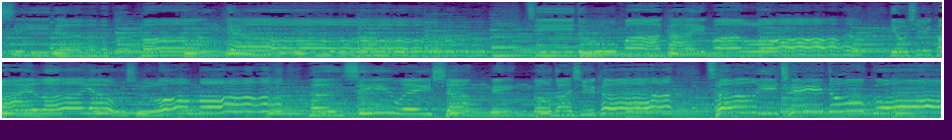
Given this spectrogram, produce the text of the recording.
惜的朋友。几度花开花落，有时快乐，有时落寞，很欣慰生命某段时刻曾一起度过。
